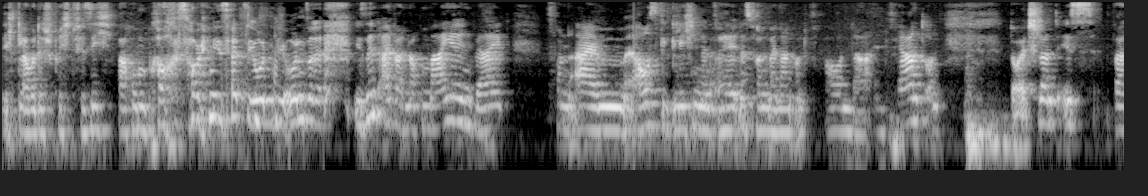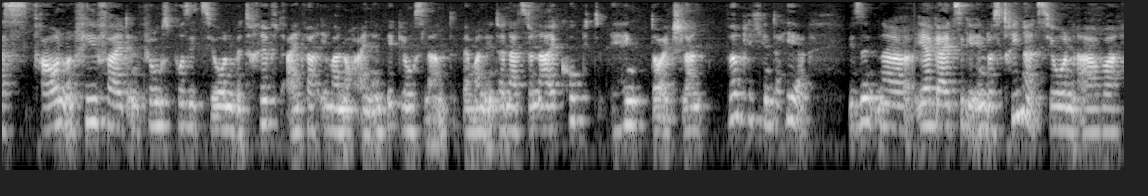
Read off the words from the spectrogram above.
Ich glaube, das spricht für sich. Warum braucht es Organisationen wie unsere? Wir sind einfach noch meilenweit von einem ausgeglichenen Verhältnis von Männern und Frauen da entfernt. Und Deutschland ist, was Frauen und Vielfalt in Führungspositionen betrifft, einfach immer noch ein Entwicklungsland. Wenn man international guckt, hängt Deutschland wirklich hinterher. Wir sind eine ehrgeizige Industrienation, aber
